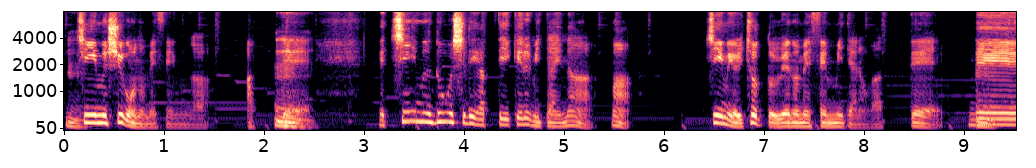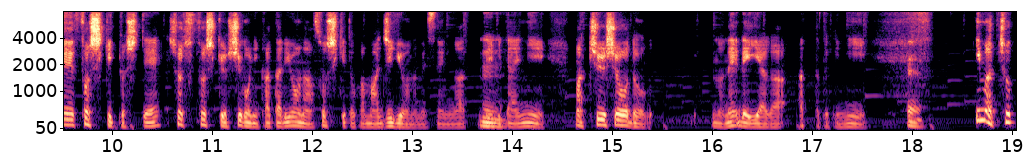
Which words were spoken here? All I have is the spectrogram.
うん。チーム主語の目線があって、うんで、チーム同士でやっていけるみたいな、まあ、チームよりちょっと上の目線みたいなのがあって、で、組織として、組組織を主語に語るような組織とか、まあ事業の目線があって、うんみたいに、まあ抽象度のね、レイヤーがあったときに、うん今ちょっ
